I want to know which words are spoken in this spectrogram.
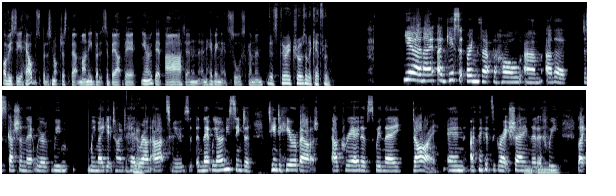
obviously it helps, but it's not just about money, but it's about that, you know, that art and, and having that source come in. That's very true, isn't it, Kathryn? Yeah, and I, I guess it brings up the whole um, other discussion that we're, we we may get time to have yeah. around arts news, and that we only seem to tend to hear about our creatives when they die. And I think it's a great shame mm-hmm. that if we, mm. like,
